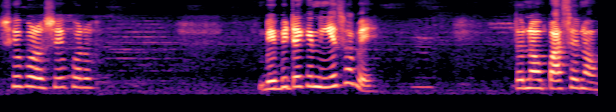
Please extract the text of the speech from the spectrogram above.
শুয়ে পড়ো শুয়ে পড়ো। বেবিটাকে নিয়ে শোবে? তো নাও পাশে নাও।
